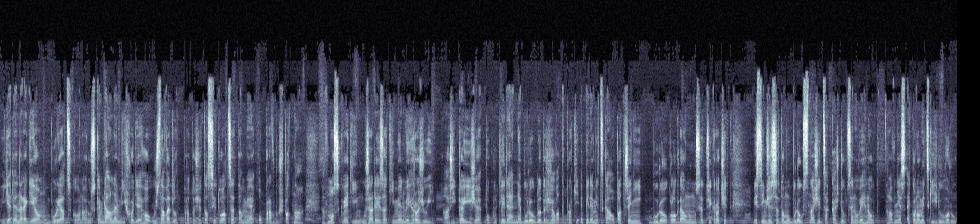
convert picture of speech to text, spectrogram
Jeden region, Burjatsko na ruském dálném východě, ho už zavedl, protože ta situace tam je opravdu špatná. V Moskvě tím úřady zatím jen vyhrožují a říkají, že pokud lidé nebudou dodržovat protiepidemická opatření, budou k lockdownu muset přikročit. Myslím, že se tomu budou snažit za každou cenu vyhnout, hlavně z ekonomických důvodů,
